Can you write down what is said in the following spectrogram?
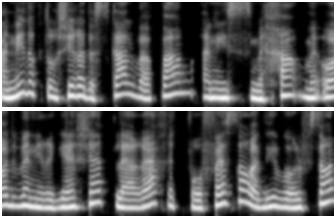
אני דוקטור שירה דסקל, והפעם אני שמחה מאוד ונרגשת לארח את פרופסור עדי וולפסון.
